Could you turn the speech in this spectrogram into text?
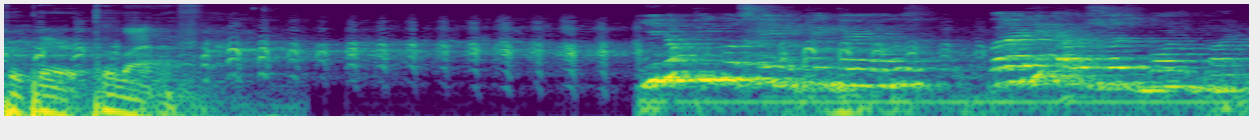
Prepare to laugh. You know people say they pick their nose, but I think I was just born with mine.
